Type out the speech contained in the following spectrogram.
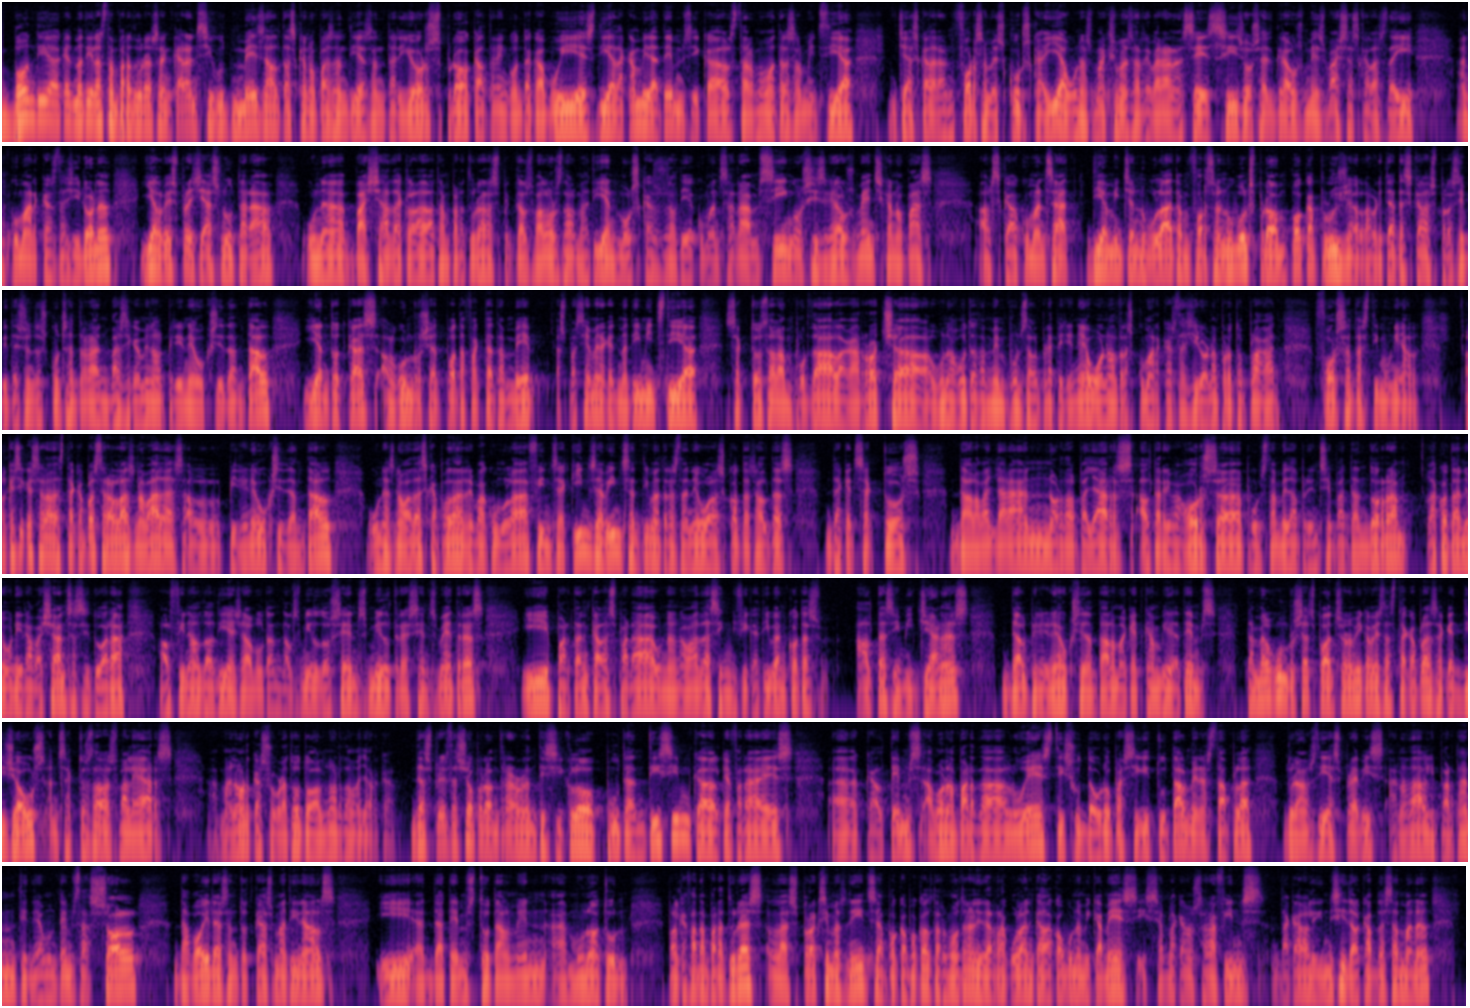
Bon dia. Aquest matí les temperatures encara han sigut més altes que no pas en dies anteriors, però cal tenir en compte que avui és dia de canvi de temps i que els termòmetres al migdia ja es quedaran força més curts que ahir. Algunes màximes arribaran a ser 6 o 7 graus més baixes que les d'ahir en comarques de Girona i al vespre ja es notarà una baixada clara de la temperatura respecte als valors del matí. En molts casos el dia començarà amb 5 o 6 graus menys que no pas els que ha començat. Dia mig ennubulat amb força núvols però amb poca pluja. La veritat és que les precipitacions es concentraran bàsicament al Pirineu Occidental i en tot cas algun ruixat pot afectar també, especialment aquest matí migdia, sectors de l'Empordà, la Garrotxa, alguna gota també en punts del Prepirineu o en altres comarques de Girona, però tot plegat força testimonial. El que sí que serà destacable seran les nevades al Pirineu Occidental, unes nevades que poden arribar a acumular fins a 15-20 centímetres de neu a les cotes altes d'aquests sectors de la Vall d'Aran, nord del Pallars, Alta Ribagorça, punts també del Principat d'Andorra. La cota de neu anirà baixant, se situarà al final del dia ja al voltant dels 1.200-1.300 metres i, per tant, cal esperar una nevada significativa en cotes altes i mitjanes del Pirineu Occidental amb aquest canvi de temps. També alguns ruixats poden ser una mica més destacables aquest dijous en sectors de les Balears, a Menorca sobretot o al nord de Mallorca. Després d'això, però, entrarà un anticicló potentíssim que el que farà és eh, que el temps a bona part de l'oest i sud d'Europa sigui totalment estable durant els dies previs a Nadal i, per tant, tindrem un temps de sol, de boires, en tot cas matinals, i eh, de temps totalment eh, monòton. Pel que fa a temperatures, les pròximes nits, a poc a poc el termòmetre anirà reculant cada cop una mica més i sembla que no serà fins de cara a l'inici del cap de setmana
